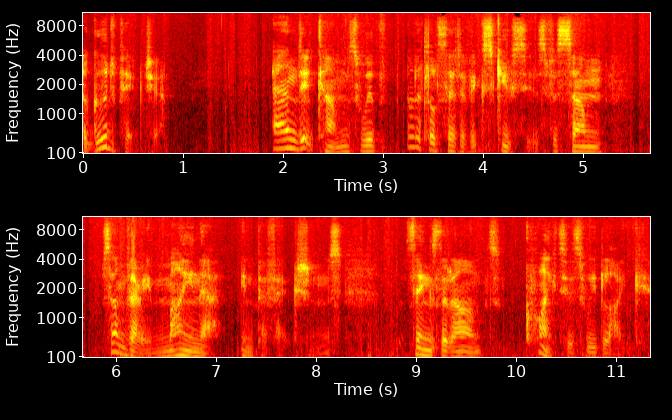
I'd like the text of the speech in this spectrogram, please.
a good picture, and it comes with a little set of excuses for some, some very minor imperfections, things that aren't quite as we'd like.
